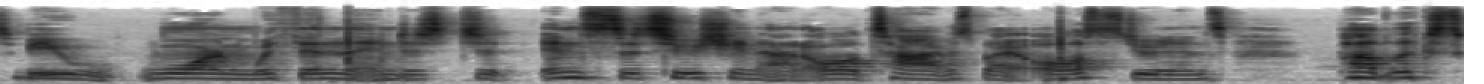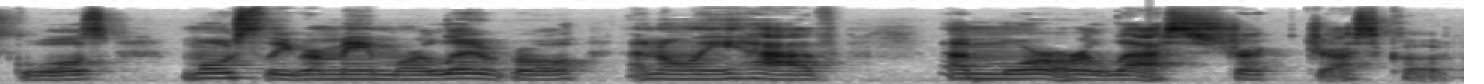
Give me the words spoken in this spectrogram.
to be worn within the institution at all times by all students, public schools mostly remain more liberal and only have a more or less strict dress code.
